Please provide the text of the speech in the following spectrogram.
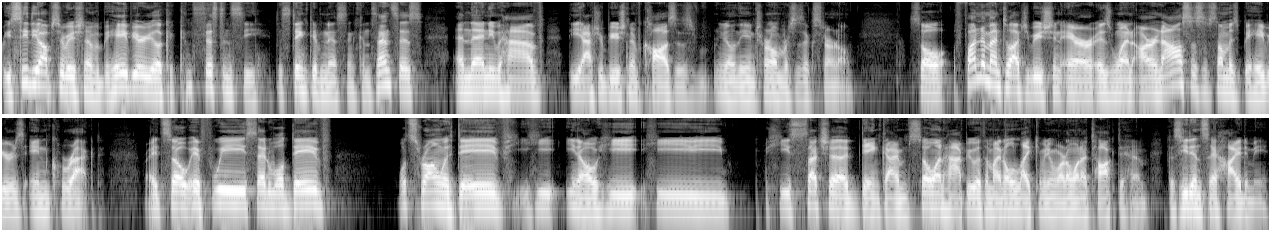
you see the observation of a behavior, you look at consistency, distinctiveness, and consensus, and then you have the attribution of causes, you know, the internal versus external. So fundamental attribution error is when our analysis of someone's behavior is incorrect, right? So if we said, well, Dave, what's wrong with Dave? He, you know, he he he's such a dink. I'm so unhappy with him. I don't like him anymore. I don't want to talk to him because he didn't say hi to me.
